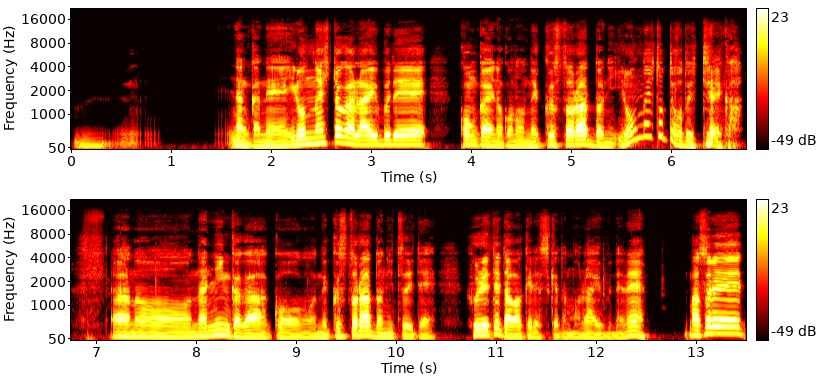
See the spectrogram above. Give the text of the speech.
う、なんかね、いろんな人がライブで、今回のこのネクストラッドに、いろんな人ってこと言ってないか。あのー、何人かが、こう、ネクストラッドについて触れてたわけですけども、ライブでね。まあ、それ、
